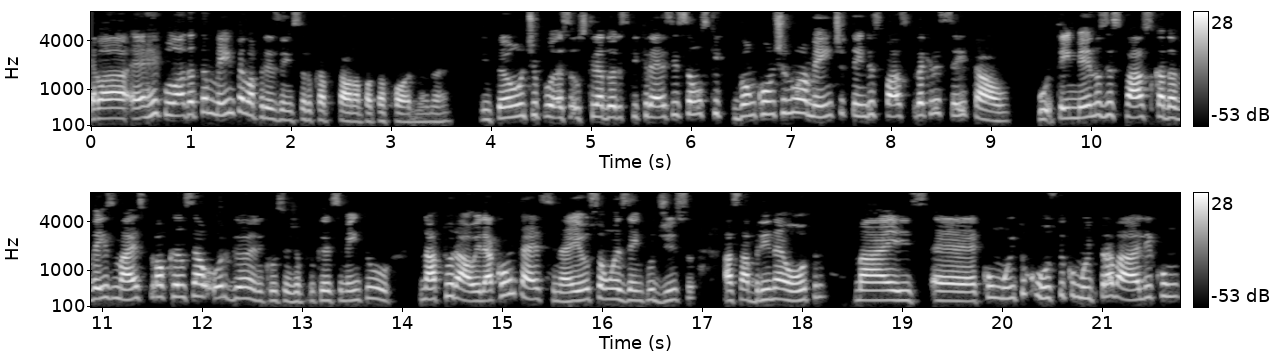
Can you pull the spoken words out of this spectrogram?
ela é regulada também pela presença do capital na plataforma, né? Então, tipo, os criadores que crescem são os que vão continuamente tendo espaço para crescer e tal. Tem menos espaço cada vez mais para alcance orgânico, ou seja, para o crescimento natural. Ele acontece, né? Eu sou um exemplo disso, a Sabrina é outro, mas é, com muito custo, com muito trabalho e, com,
